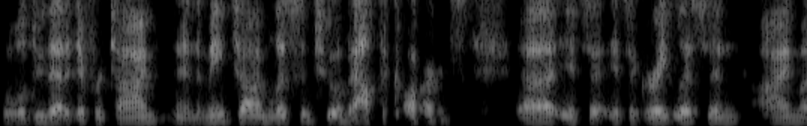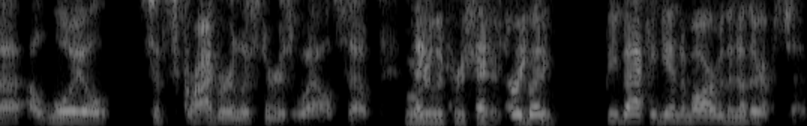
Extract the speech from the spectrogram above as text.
but we'll do that a different time. And in the meantime, listen to about the cards. Uh, it's a it's a great listen. I'm a, a, loyal subscriber and listener as well. So we we'll really appreciate thanks, it. Everybody, be back again tomorrow with another episode.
